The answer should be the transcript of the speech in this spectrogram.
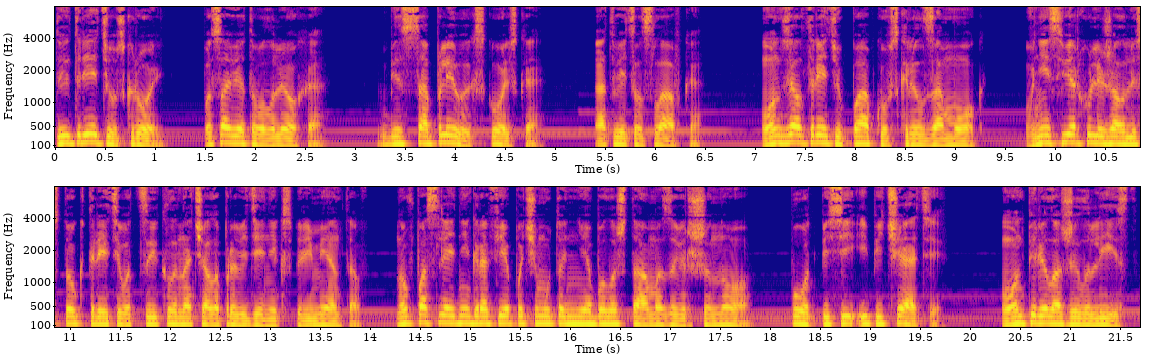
«Ты третью скрой», – посоветовал Леха. «Без сопливых скользко», – ответил Славка. Он взял третью папку, вскрыл замок. В ней сверху лежал листок третьего цикла начала проведения экспериментов, но в последней графе почему-то не было штамма «Завершено», подписи и печати. Он переложил лист.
